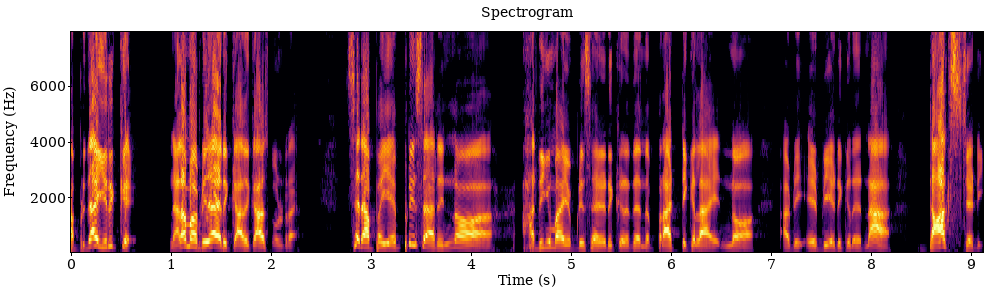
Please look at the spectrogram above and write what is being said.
அப்படிதான் இருக்கு. அப்படி அப்படிதான் இருக்கு. அதுக்காக சொல்கிறேன் சரி அப்போ எப்படி சார் இன்னும் அதிகமாக எப்படி சார் எடுக்கிறது? அந்த ப்ராக்டிக்கலாக இன்னும் அப்படி எப்படி எடுக்கிறதுனா டாக் ஸ்டடி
